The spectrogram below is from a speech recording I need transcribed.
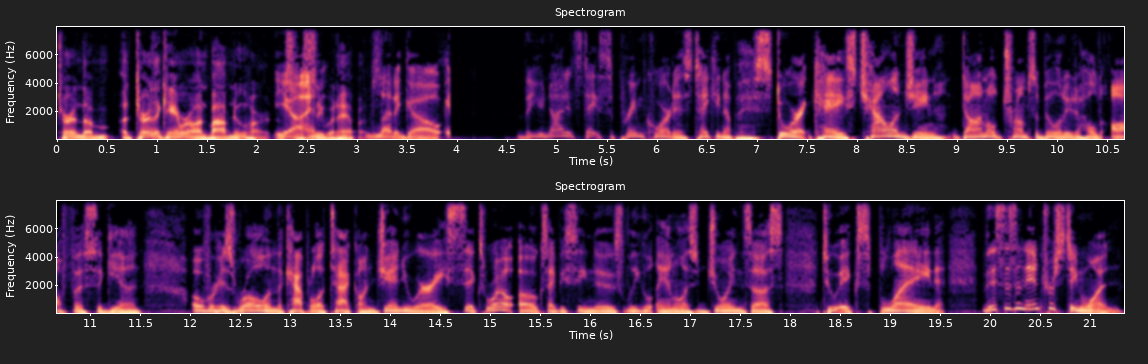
Turn the uh, turn the camera on Bob Newhart and yeah, see, and see what happens. Let it go. The United States Supreme Court is taking up a historic case challenging Donald Trump's ability to hold office again over his role in the Capitol attack on January 6. Royal Oakes, ABC News legal analyst, joins us to explain. This is an interesting one.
